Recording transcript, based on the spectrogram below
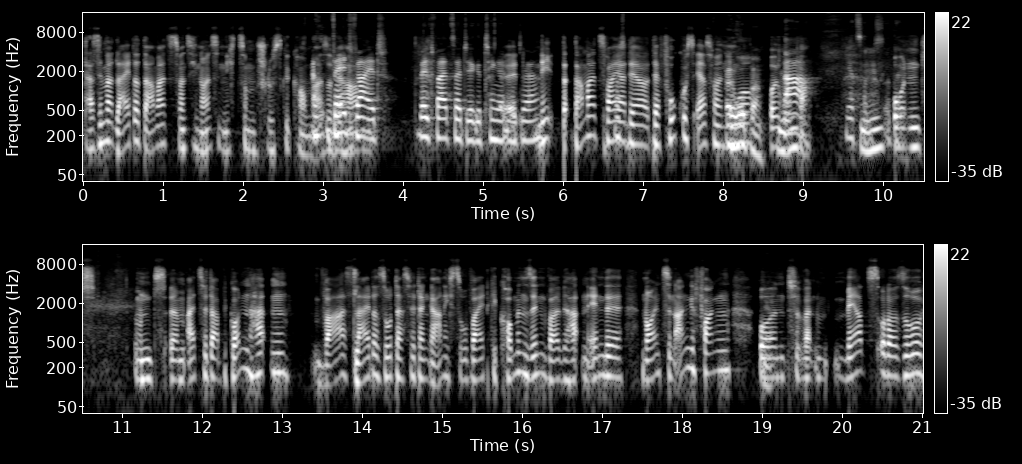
Da sind wir leider damals 2019 nicht zum Schluss gekommen. Also, also weltweit. Weltweit seid ihr getingelt äh, mit der. Nee, da, damals war ja der, der Fokus erstmal nur Europa. Europa. Ah, jetzt mhm. okay. Und, und ähm, als wir da begonnen hatten, war es leider so, dass wir dann gar nicht so weit gekommen sind, weil wir hatten Ende 19 angefangen und ja. März oder so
